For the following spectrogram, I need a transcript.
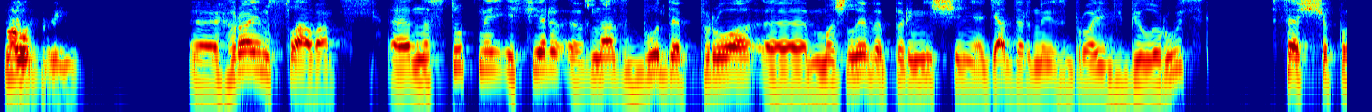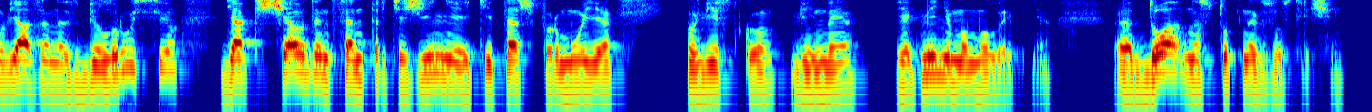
Слава Україні! Е, Героям слава. Е, Наступний ефір в нас буде про можливе переміщення ядерної зброї в Білорусь. Все, що пов'язане з Білоруссю, як ще один центр тяжіння, який теж формує повістку війни, як мінімум у липні. Е, До наступних зустрічей.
